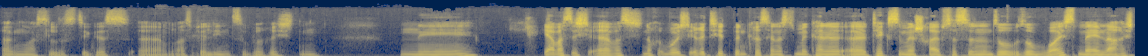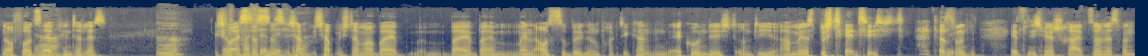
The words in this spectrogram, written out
irgendwas Lustiges ähm, aus Berlin zu berichten? Nee. Ja, was ich, äh, was ich noch, wo ich irritiert bin, Christian, dass du mir keine äh, Texte mehr schreibst, dass du dann so, so Voicemail-Nachrichten auf WhatsApp Ja. hinterlässt. Ah, Ich Das weiß, dass das, nicht, ich habe ich hab mich da mal bei, bei, bei meinen Auszubildenden und Praktikanten erkundigt und die haben mir das bestätigt, dass man jetzt nicht mehr schreibt, sondern dass man,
